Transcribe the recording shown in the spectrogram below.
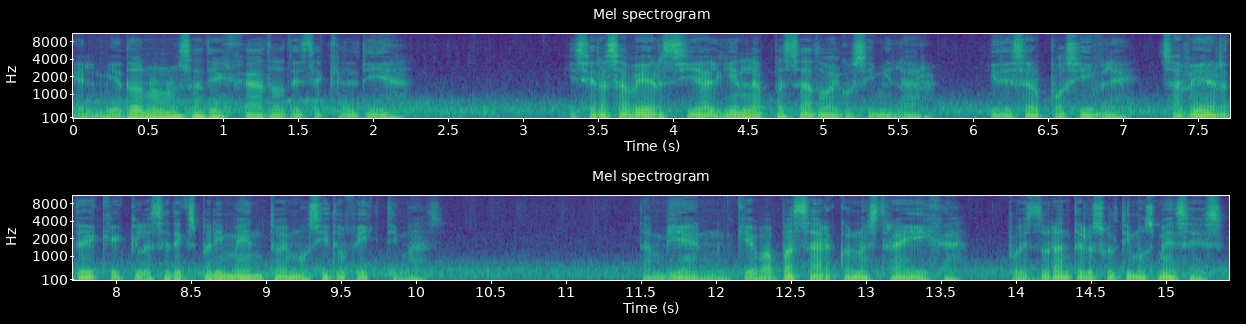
el miedo no nos ha dejado desde aquel día. Quisiera saber si a alguien le ha pasado algo similar y de ser posible, saber de qué clase de experimento hemos sido víctimas. También qué va a pasar con nuestra hija, pues durante los últimos meses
